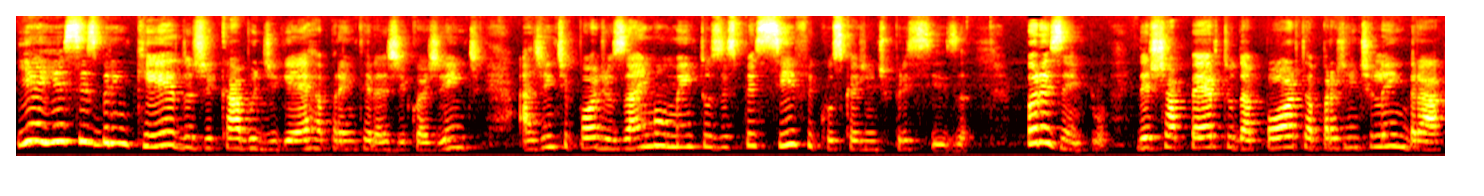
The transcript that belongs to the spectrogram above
E aí, esses brinquedos de cabo de guerra para interagir com a gente, a gente pode usar em momentos específicos que a gente precisa. Por exemplo, deixar perto da porta para a gente lembrar,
